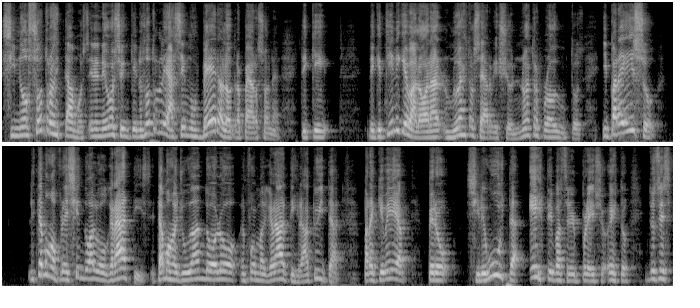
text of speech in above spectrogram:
si nosotros estamos en el negocio en que nosotros le hacemos ver a la otra persona de que de que tiene que valorar nuestros servicios, nuestros productos. Y para eso le estamos ofreciendo algo gratis. Estamos ayudándolo en forma gratis, gratuita, para que vea, pero si le gusta, este va a ser el precio, esto. Entonces,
